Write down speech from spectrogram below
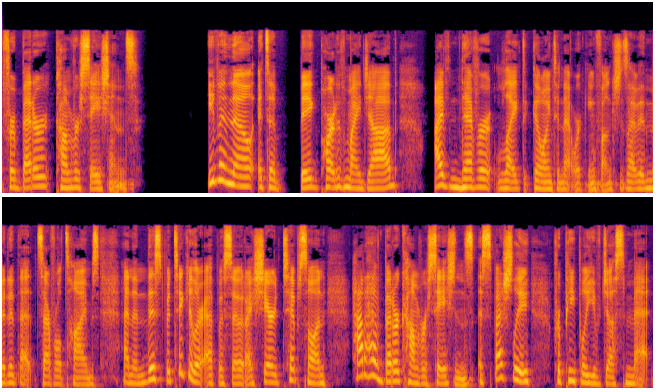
for better conversations. Even though it's a big part of my job, I've never liked going to networking functions. I've admitted that several times. And in this particular episode, I shared tips on how to have better conversations, especially for people you've just met.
